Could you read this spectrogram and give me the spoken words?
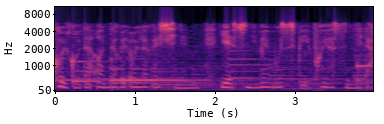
골고다 언덕을 올라가시는 예수님의 모습이 보였습니다.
